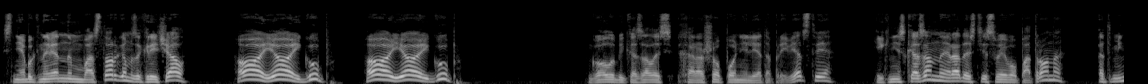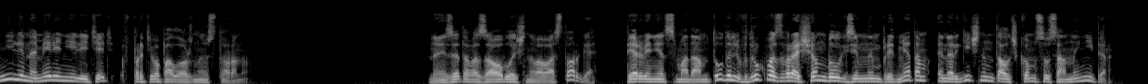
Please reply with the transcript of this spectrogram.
с необыкновенным восторгом закричал «Ой-ой, губ! Ой-ой, губ!» Голуби, казалось, хорошо поняли это приветствие и к несказанной радости своего патрона отменили намерение лететь в противоположную сторону. Но из этого заоблачного восторга первенец мадам Тудель вдруг возвращен был к земным предметам энергичным толчком Сусанны Ниппер —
